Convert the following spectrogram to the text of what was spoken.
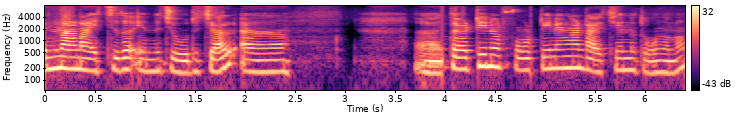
എന്നാണ് അയച്ചത് എന്ന് ചോദിച്ചാൽ തേർട്ടീൻ ഓർ ഫോർട്ടീൻ എങ്ങാണ്ട് അയച്ചെന്ന് തോന്നുന്നു.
